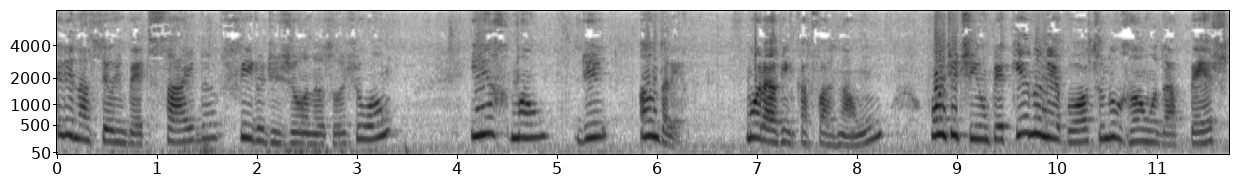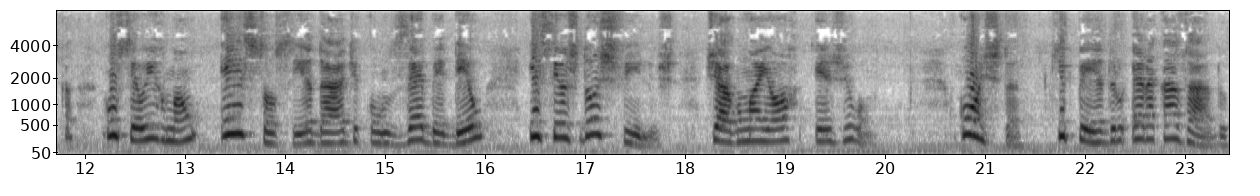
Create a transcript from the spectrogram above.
Ele nasceu em Betsaida, filho de Jonas ou João e irmão de André. Morava em Cafarnaum, onde tinha um pequeno negócio no ramo da pesca com seu irmão em sociedade com Zebedeu e seus dois filhos, Tiago Maior e João. Consta que Pedro era casado,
